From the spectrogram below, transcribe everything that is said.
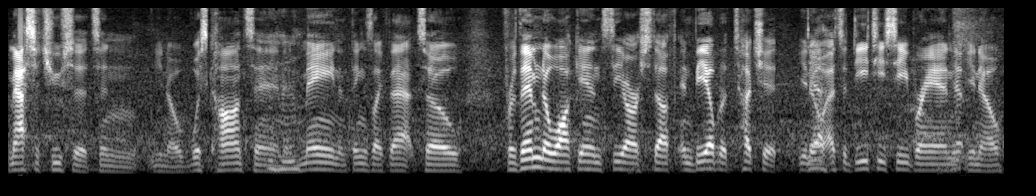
Massachusetts and you know Wisconsin and Maine and things like that. So for them to walk in, see our stuff, and be able to touch it, you know, Yeah. as a DTC brand, Yep. you know,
